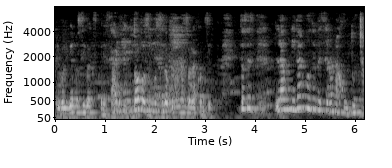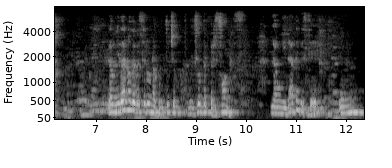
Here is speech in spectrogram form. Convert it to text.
El boliviano se iba a expresar y todos hemos sido con una sola consigna. Entonces, la unidad no debe ser una juntucha. La unidad no debe ser una juntucha en función de personas. La unidad debe ser un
